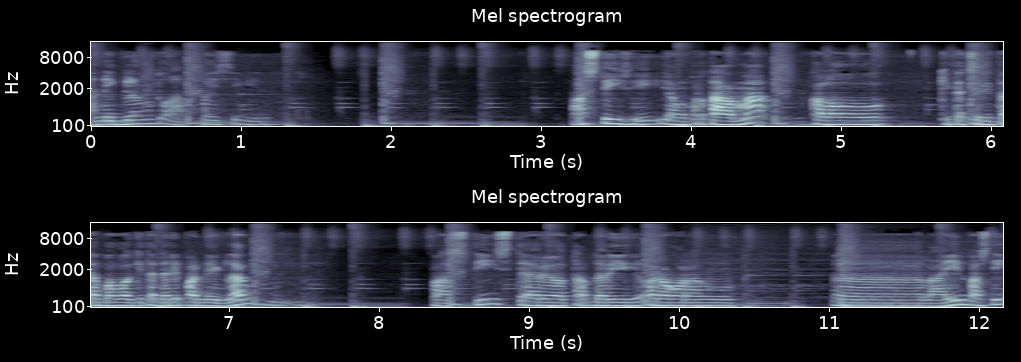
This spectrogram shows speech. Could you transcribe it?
Pandeglang tuh apa sih gitu pasti sih yang pertama kalau kita cerita bahwa kita dari Pandeglang pasti stereotip dari orang-orang eh, lain pasti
